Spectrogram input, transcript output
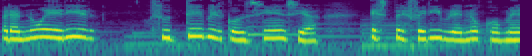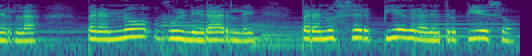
para no herir su débil conciencia, es preferible no comerla, para no vulnerarle, para no ser piedra de tropiezo,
